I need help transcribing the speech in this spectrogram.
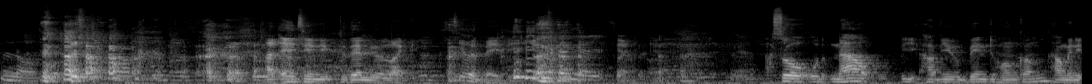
no. no. At 18, to them, you're like still a baby. yeah, Yeah, exactly. yeah. Yeah. So now, have you been to Hong Kong? How many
